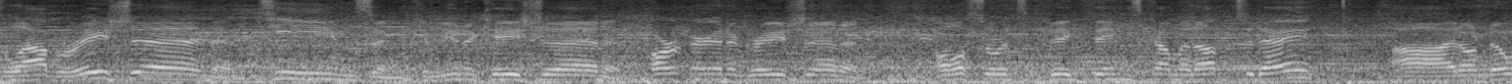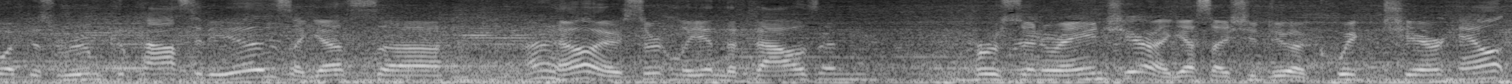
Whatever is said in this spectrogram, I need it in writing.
collaboration and teams and communication and partner integration and all sorts of big things coming up today. Uh, I don't know what this room capacity is. I guess, uh, I don't know, it's certainly in the thousand person range here. I guess I should do a quick chair count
